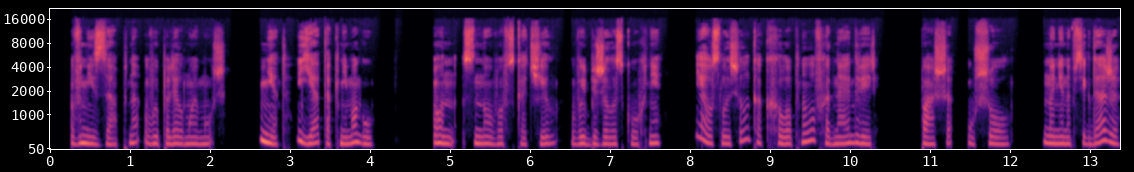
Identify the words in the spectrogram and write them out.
— внезапно выпалил мой муж. «Нет, я так не могу». Он снова вскочил, выбежал из кухни. Я услышала, как хлопнула входная дверь. Паша ушел. Но не навсегда же.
